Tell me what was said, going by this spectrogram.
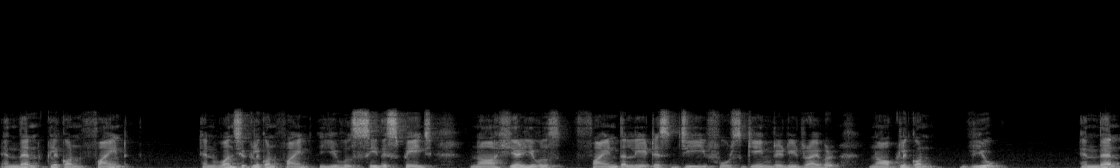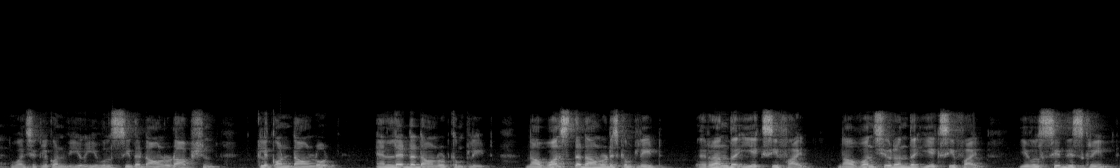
and then click on find and once you click on find you will see this page. Now here you will find the latest GeForce game ready driver. Now click on view. And then once you click on view you will see the download option. Click on download and let the download complete. Now once the download is complete run the exe file. Now once you run the exe file you will see this screen.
